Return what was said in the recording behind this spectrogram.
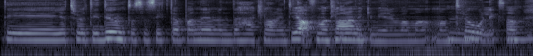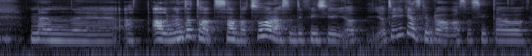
det, jag tror att det är dumt att sitta och bara nej men det här klarar inte jag, för man klarar mycket mer än vad man, man Mm. tror liksom. Mm. Men eh, att allmänt att ta ett sabbatsår, alltså det finns ju, jag, jag tycker ganska bra att sitta och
